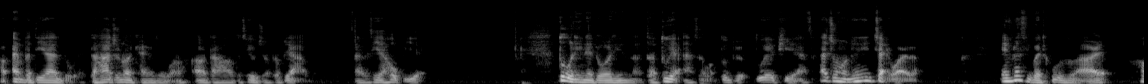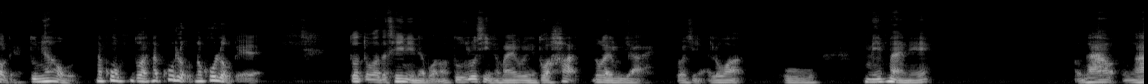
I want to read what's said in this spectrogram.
အဲ့ empathy ကလိုတယ်ဒါကကျွန်တော်ခံယူချက်ပေါ့နော်အဲ့ဒါတော့တချို့ကျွန်တော်ပြပြရပေါ့ဒါတတိယဟုတ်ပြီတဲ့သူ့အနေနဲ့ပြောလို့ရှိရင်ဒါသူ့ရဲ့ answer ပေါ့သူသူ့ရဲ့ဖြေ answer အဲ့ကျွန်တော်နည်းနည်းကြိုက်သွားတယ်ဗျ influence ပဲတစ်ခုဆိုတာတဲ့ဟုတ်တယ်သူများဟိုနှစ်ခုသူကနှစ်ခုလုံးနှစ်ခုလုံးတယ်တဲ့ သူတော့တသေးအနေနဲ့ပေါ့နော်သူဆိုလို့ရှိရင်အမိုင်းလို့ရင်သူက hard လုပ်လိုက်လို့ရတယ်ပြောရှင်အလုံးကဟိုမင်းမှန်တယ်ငါငါ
